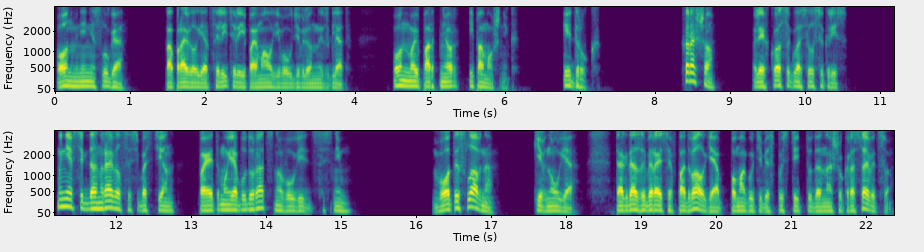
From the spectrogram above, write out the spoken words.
«Он мне не слуга», — поправил я целителя и поймал его удивленный взгляд. «Он мой партнер и помощник. И друг». «Хорошо», — легко согласился Крис. «Мне всегда нравился Себастьян, поэтому я буду рад снова увидеться с ним». «Вот и славно», — кивнул я. «Тогда забирайся в подвал, я помогу тебе спустить туда нашу красавицу,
